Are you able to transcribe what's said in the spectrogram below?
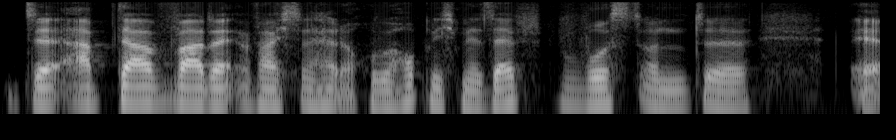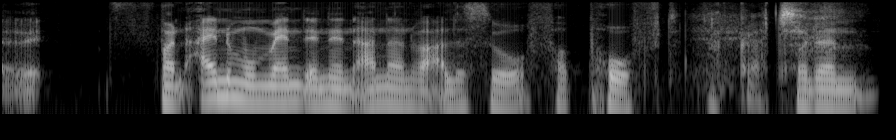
da, ab da war, da war ich dann halt auch überhaupt nicht mehr selbstbewusst und äh, äh, von einem Moment in den anderen war alles so verpufft. Oh Gott. Und dann,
